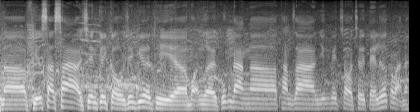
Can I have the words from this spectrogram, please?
Là phía xa xa ở trên cây cầu trên kia thì à, mọi người cũng đang tham gia những cái trò chơi té nước các bạn này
